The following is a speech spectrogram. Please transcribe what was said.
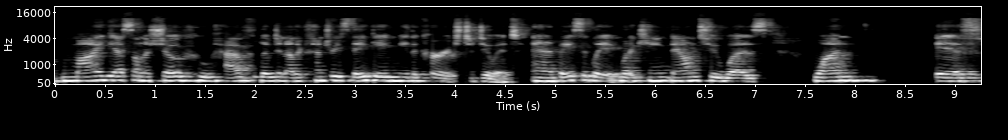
My guests on the show who have lived in other countries, they gave me the courage to do it. And basically, what it came down to was one, if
